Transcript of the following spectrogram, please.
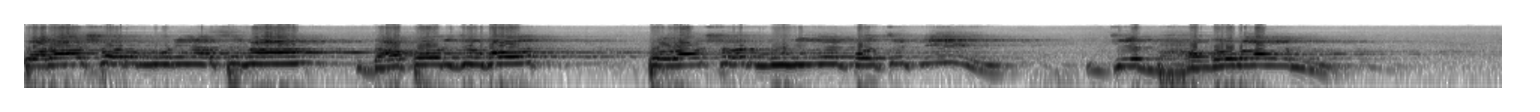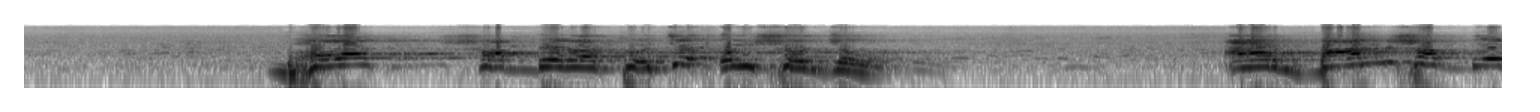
পরাশর মুনি আছে না? দাপর জগৎ পরাশর মুনিয়ে কছে কি? যে ভগবান ভগ শব্দের অর্থ হচ্ছে ঐশ্বর্য। আর বান শব্দের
